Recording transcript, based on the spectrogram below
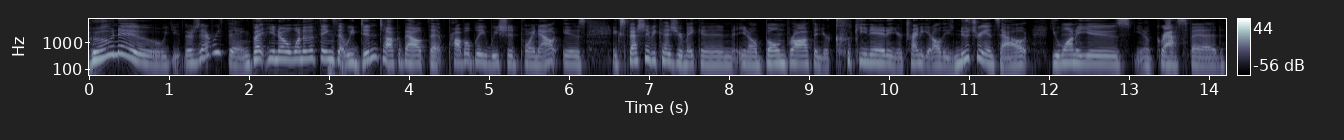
Who knew? You- There's everything. But you know, one of the things that we didn't talk about that probably we should point out is especially because you're making, you know, bone broth and you're cooking it and you're trying to get all these nutrients out, you want to use, you know, grass-fed,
